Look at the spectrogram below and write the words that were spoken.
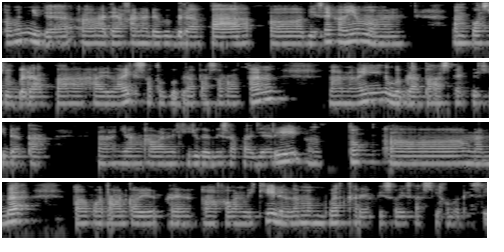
ataupun juga uh, ada akan ada beberapa uh, biasanya kami mem mempost beberapa highlights atau beberapa sorotan mengenai beberapa aspek Wikidata. Nah, yang kawan wiki juga bisa pelajari untuk uh, menambah uh, pengetahuan kawan, wiki dalam membuat karya visualisasi kompetisi.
